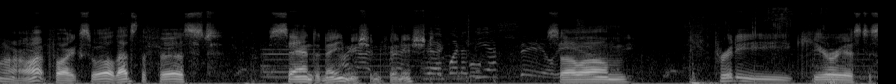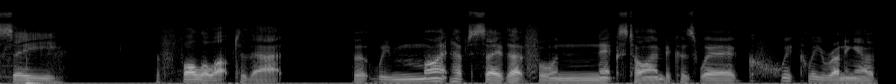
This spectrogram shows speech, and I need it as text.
Alright, folks. Well, that's the first Saint Denis mission finished. So, um, pretty curious to see the follow-up to that. But we might have to save that for next time because we're quickly running out of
